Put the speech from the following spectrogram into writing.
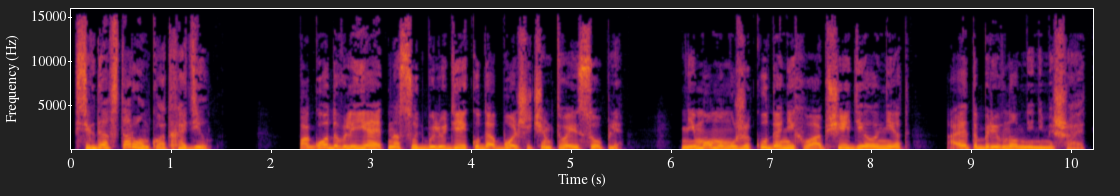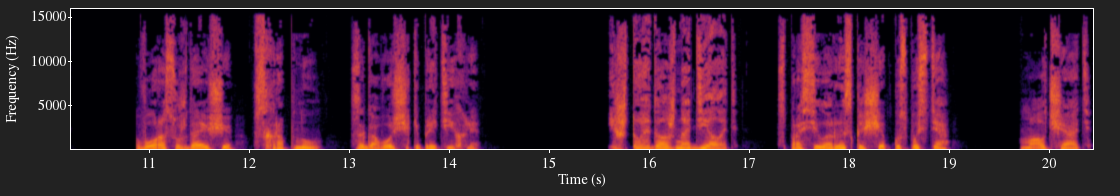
всегда в сторонку отходил погода влияет на судьбы людей куда больше чем твои сопли. Немому мужику до них вообще дела нет а это бревно мне не мешает вор осуждающе всхрапнул. Заговорщики притихли. И что я должна делать спросила рыска щепку спустя. Молчать.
